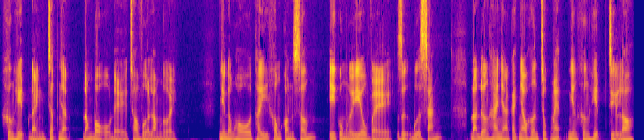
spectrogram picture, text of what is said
Khương híp đành chấp nhận, Đóng bộ để cho vừa lòng người. Nhìn đồng hồ thấy không còn sớm, Y cùng người yêu về dự bữa sáng. Đoạn đường hai nhà cách nhau hơn chục mét, Nhưng Khương híp chỉ lo,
